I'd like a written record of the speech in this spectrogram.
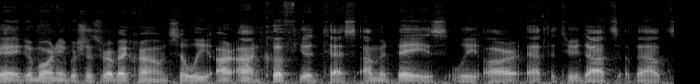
Okay, good morning, Brishas Rabbi Crown. So we are on Kuf Yud Tes Amid Bays. We are at the two dots about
